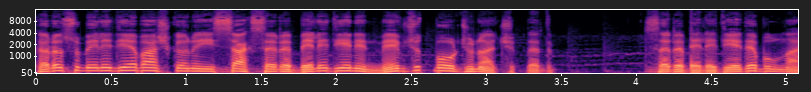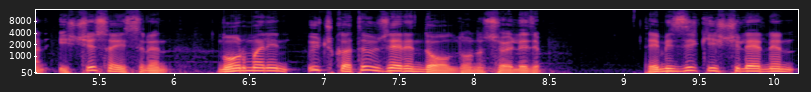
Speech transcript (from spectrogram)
Karasu Belediye Başkanı İshak Sarı belediyenin mevcut borcunu açıkladı. Sarı belediyede bulunan işçi sayısının normalin 3 katı üzerinde olduğunu söyledi. Temizlik işçilerinin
